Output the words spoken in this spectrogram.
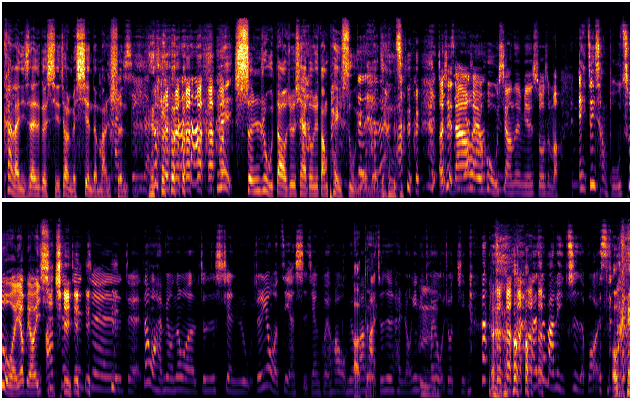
看来你是在这个邪教里面陷得蛮深的，因为深入到就是现在都去当配速员了这样子，而且大家会互相那边说什么，哎、欸，这场不错哎，要不要一起去？对对对对，但我还没有那么就是陷入，就因为我自己的时间规划，我没有办法就是很容易你推我就进，嗯、还是蛮理智的，不好意思。OK，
